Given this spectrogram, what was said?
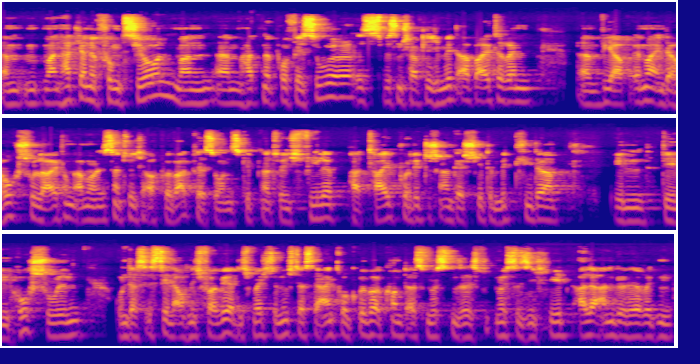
Ähm, man hat ja eine Funktion, man ähm, hat eine Professur, ist wissenschaftliche Mitarbeiterin, äh, wie auch immer in der Hochschulleitung, aber man ist natürlich auch Privatperson. Es gibt natürlich viele parteipolitisch engagierte Mitglieder in den Hochschulen und das ist denen auch nicht verwehrt. Ich möchte nicht, dass der Eindruck rüberkommt, als müssten sich, müsste sich alle Angehörigen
